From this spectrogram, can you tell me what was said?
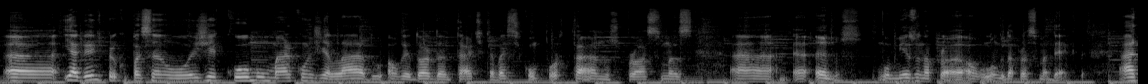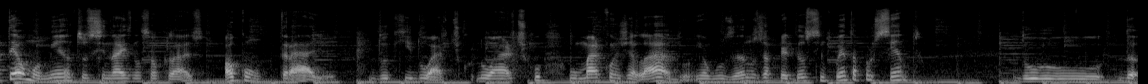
Uh, e a grande preocupação hoje é como o mar congelado ao redor da Antártica vai se comportar nos próximos uh, uh, anos, ou mesmo na, ao longo da próxima década. Até o momento, os sinais não são claros. Ao contrário do que do Ártico. No Ártico, o mar congelado, em alguns anos, já perdeu 50% do, do,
